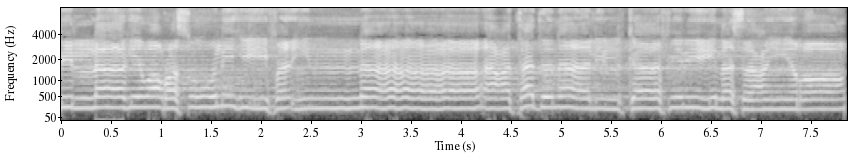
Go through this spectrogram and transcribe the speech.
بالله ورسوله فإنا أعتدنا للكافرين سعيرا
